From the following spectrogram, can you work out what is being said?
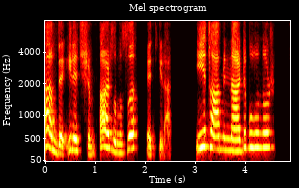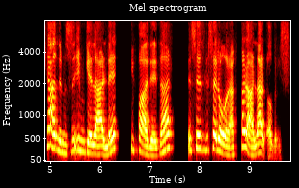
hem de iletişim tarzımızı etkiler. İyi tahminlerde bulunur, kendimizi imgelerle ifade eder ve sezgisel olarak kararlar alırız.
